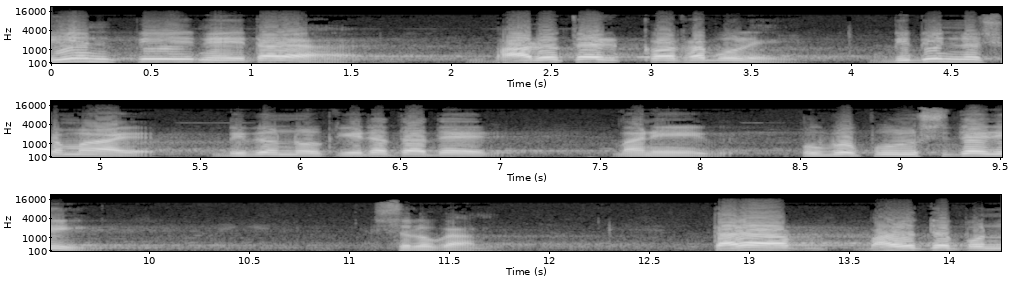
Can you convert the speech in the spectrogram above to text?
বিএনপি নেতারা ভারতের কথা বলে বিভিন্ন সময় বিভিন্ন এটা তাদের মানে পূর্বপুরুষদেরই স্লোগান। তারা ভারতীয় পণ্য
